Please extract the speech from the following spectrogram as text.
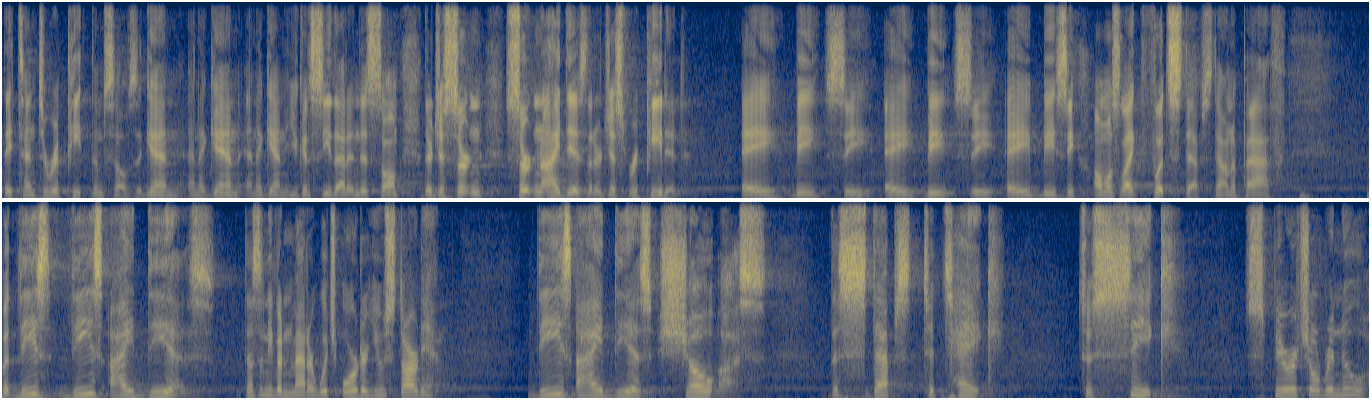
they tend to repeat themselves again and again and again. You can see that in this psalm. They're just certain, certain ideas that are just repeated a, B, C, A, B, C, A, B, C, almost like footsteps down a path. But these, these ideas, it doesn't even matter which order you start in, these ideas show us the steps to take to seek spiritual renewal.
